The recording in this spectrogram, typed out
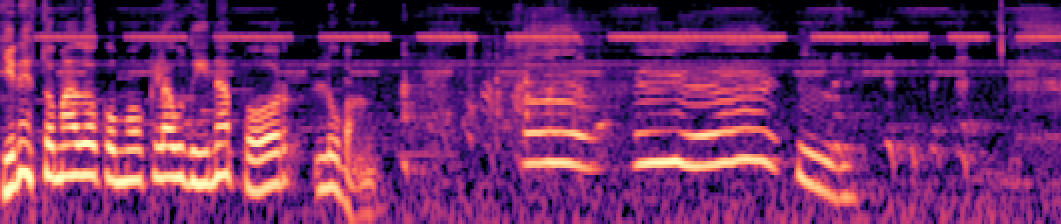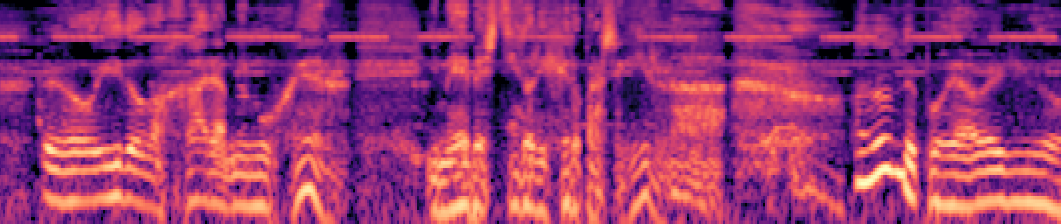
quien es tomado como Claudina por Lubán. He oído bajar a mi mujer y me he vestido ligero para seguirla. ¿A dónde puede haber ido?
